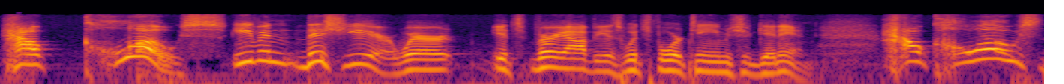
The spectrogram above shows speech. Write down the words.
how close, even this year, where it's very obvious which four teams should get in. How close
